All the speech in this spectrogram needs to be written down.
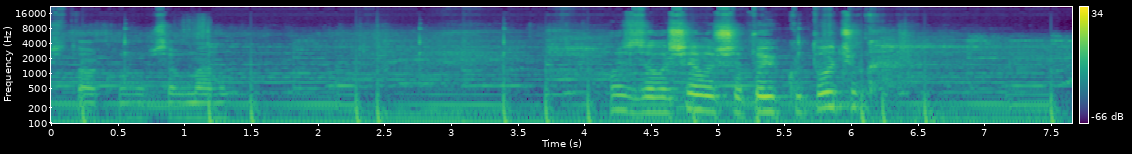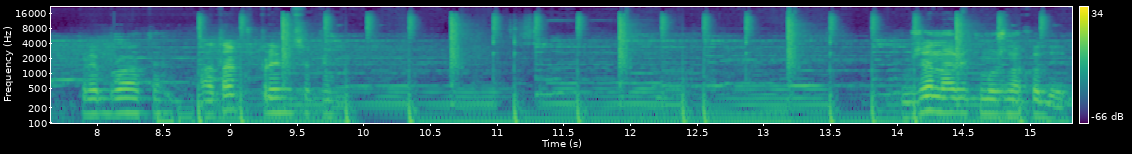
Ось так воно все в мене. Ось залишилось ще той куточок прибрати. А так, в принципі, вже навіть можна ходити.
